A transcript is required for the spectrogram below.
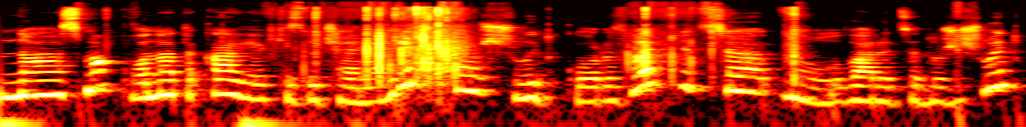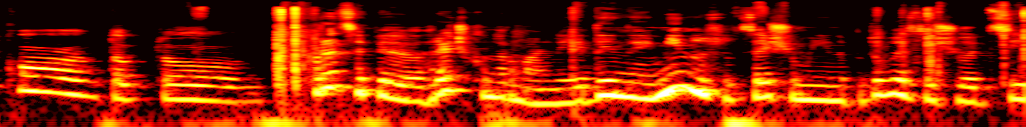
На смак вона така, як і звичайна гречка, швидко розварюється, ну, вариться дуже швидко. Тобто, в принципі, гречка нормальна. Єдиний мінус це, що мені не подобається, що ці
